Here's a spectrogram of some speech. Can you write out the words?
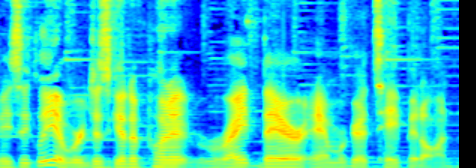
basically it. We're just going to put it right there and we're going to tape it on.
